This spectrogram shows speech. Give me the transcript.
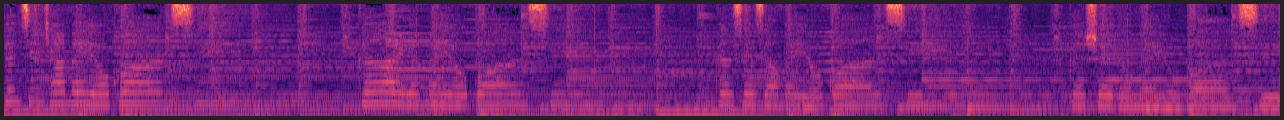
跟警察没有关系，跟爱人没有关系，跟学校没有关系，跟谁都没有关系。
